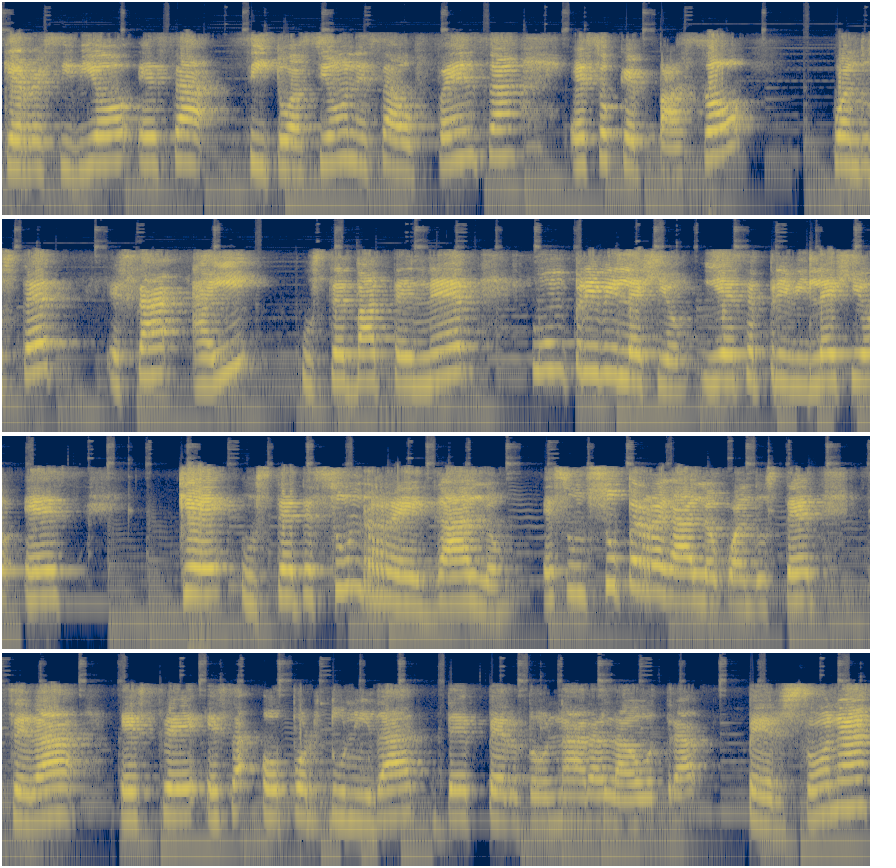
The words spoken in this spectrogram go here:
que recibió esa situación, esa ofensa, eso que pasó, cuando usted está ahí, usted va a tener un privilegio y ese privilegio es que usted es un regalo, es un súper regalo cuando usted se da ese, esa oportunidad de perdonar a la otra persona,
